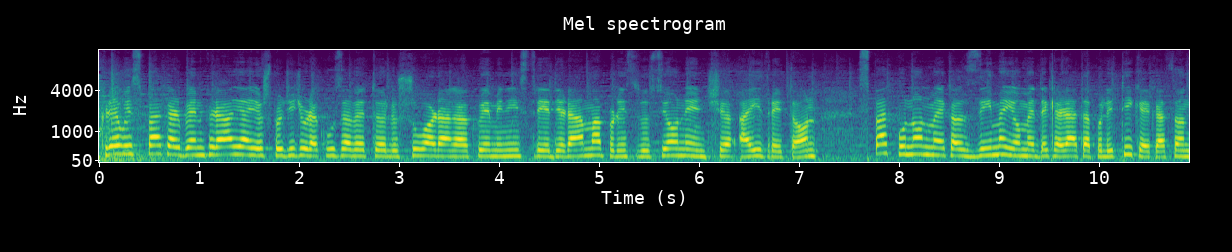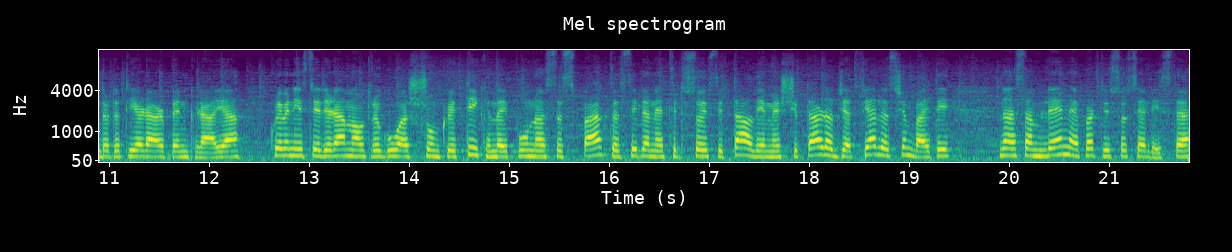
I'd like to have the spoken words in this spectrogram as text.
Kreu i SPAK Arben Kraja i është përgjigjur akuzave të lëshuara nga kryeministri Edi Rama për institucionin që ai drejton. SPAK punon me kallëzime, jo me deklarata politike, ka thënë ndër të tjera Arben Kraja. Kryeministri Edi Rama u tregua shumë kritik ndaj punës së SPAK, të cilën e cilësoi si tallje me shqiptarët gjatë fjalës që mbajti në Asamblenë e Partisë Socialiste.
